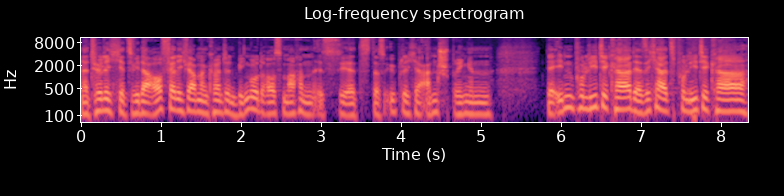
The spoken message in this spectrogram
natürlich jetzt wieder auffällig wäre, man könnte ein Bingo draus machen, ist jetzt das übliche Anspringen der Innenpolitiker, der Sicherheitspolitiker.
